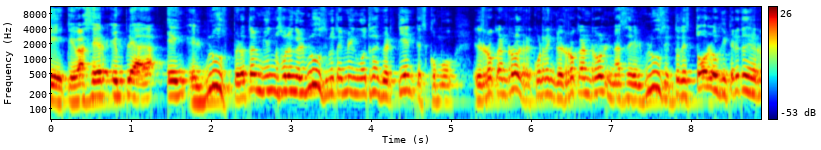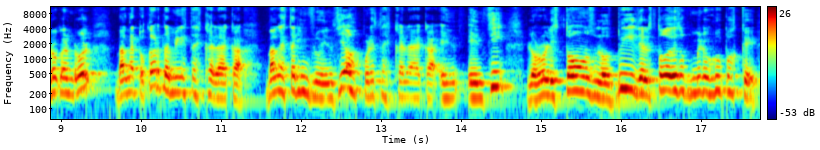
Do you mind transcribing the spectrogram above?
eh, que va a ser empleada en el blues, pero también no solo en el blues, sino también en otras vertientes como el rock and roll. Recuerden que el rock and roll nace del blues, entonces todos los guitarristas de rock and roll van a tocar también esta escala de acá, van a estar influenciados por esta escala de acá. En, en sí, los Rolling Stones, los Beatles, todos esos primeros grupos que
